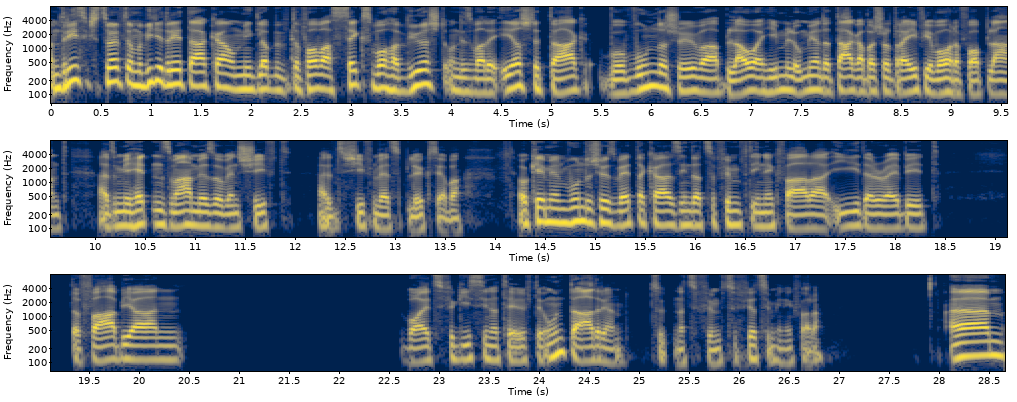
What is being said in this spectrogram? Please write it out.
am 30.12. haben wir Videodrehtag gehabt und ich glaube, davor war es sechs Wochen Würst und es war der erste Tag, wo wunderschön war, blauer Himmel und wir haben den Tag aber schon drei, vier Wochen davor geplant. Also wir hätten es machen müssen, wenn es schifft. Halt, schiffen wäre jetzt blöd aber okay, wir haben wunderschönes Wetter gehabt, sind da zu fünft reingefahren. Ich, der Rabbit, der Fabian, boah, jetzt vergiss ich noch die Hälfte und der Adrian zu, na, zu 5, zu 14 bin ich gefahren. Ähm,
